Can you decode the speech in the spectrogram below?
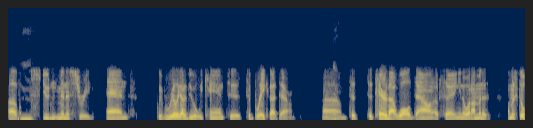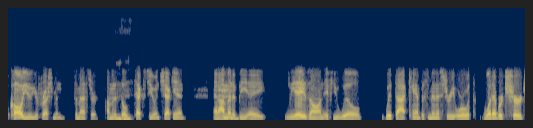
of mm. student ministry and we've really got to do what we can to to break that down um, yeah. to to tear that wall down of saying you know what I'm gonna I'm gonna still call you your freshman semester I'm gonna mm-hmm. still text you and check in and I'm gonna be a liaison if you will with that campus ministry or with whatever church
